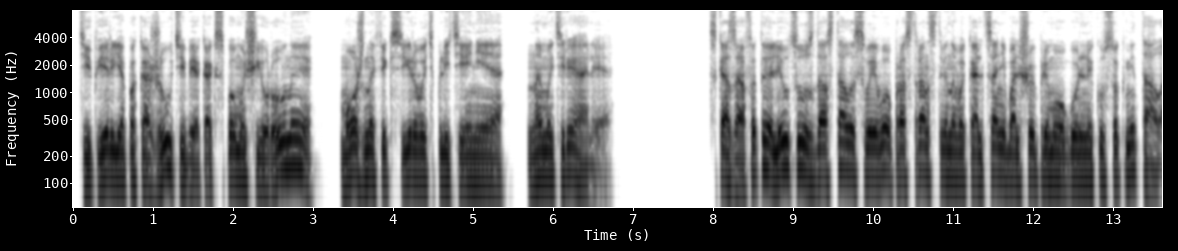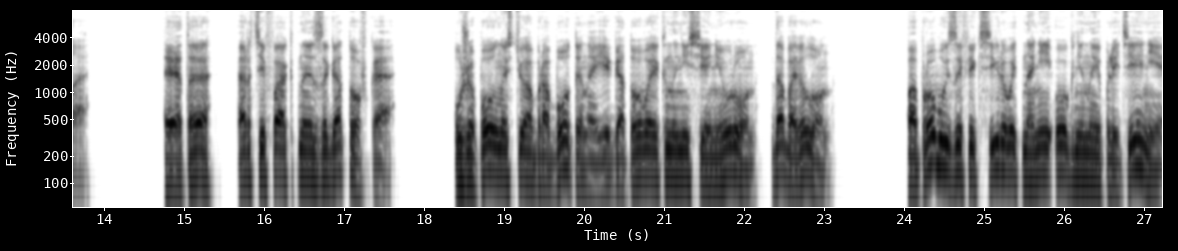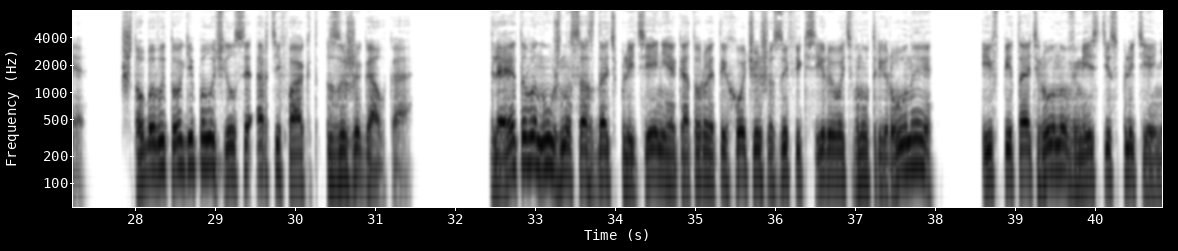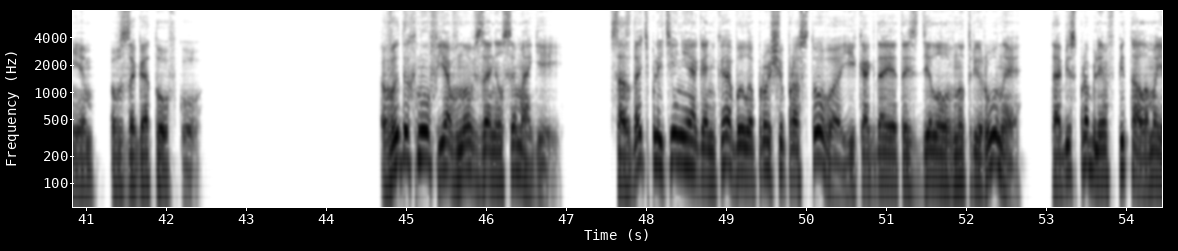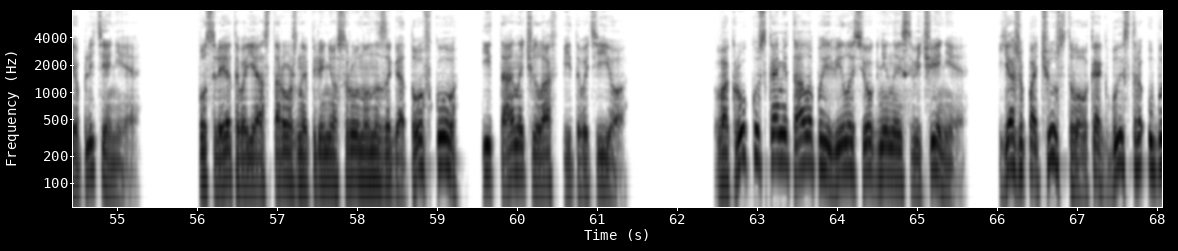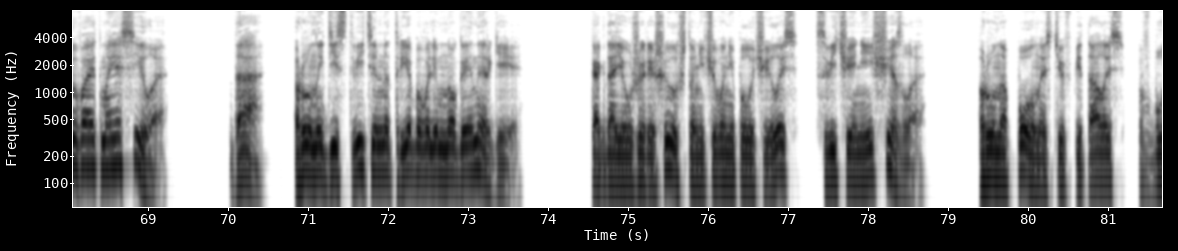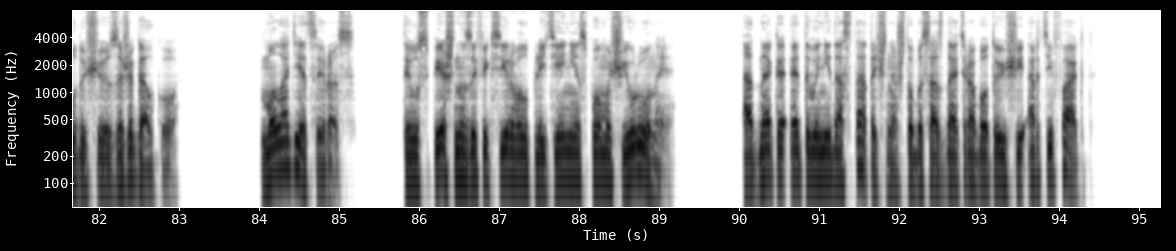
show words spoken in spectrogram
Теперь я покажу тебе, как с помощью руны можно фиксировать плетение на материале. Сказав это, Люциус достал из своего пространственного кольца небольшой прямоугольный кусок металла. Это артефактная заготовка, уже полностью обработанная и готовая к нанесению рун, добавил он. Попробуй зафиксировать на ней огненные плетения, чтобы в итоге получился артефакт-зажигалка. Для этого нужно создать плетение, которое ты хочешь зафиксировать внутри руны и впитать руну вместе с плетением в заготовку. Выдохнув, я вновь занялся магией. Создать плетение огонька было проще простого, и когда я это сделал внутри руны, та без проблем впитала мое плетение. После этого я осторожно перенес руну на заготовку, и та начала впитывать ее. Вокруг куска металла появилось огненное свечение. Я же почувствовал, как быстро убывает моя сила. Да, руны действительно требовали много энергии. Когда я уже решил, что ничего не получилось, свечение исчезло. Руна полностью впиталась в будущую зажигалку. Молодец, Ирос. Ты успешно зафиксировал плетение с помощью руны. Однако этого недостаточно, чтобы создать работающий артефакт.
